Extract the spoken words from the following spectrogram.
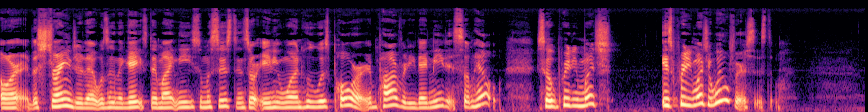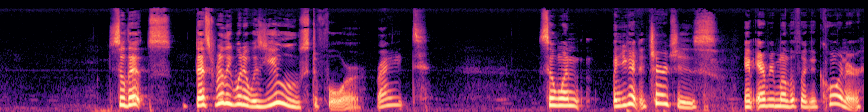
Or the stranger that was in the gates that might need some assistance, or anyone who was poor in poverty that needed some help. So pretty much, it's pretty much a welfare system. So that's that's really what it was used for, right? So when when you got the churches in every motherfucking corner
